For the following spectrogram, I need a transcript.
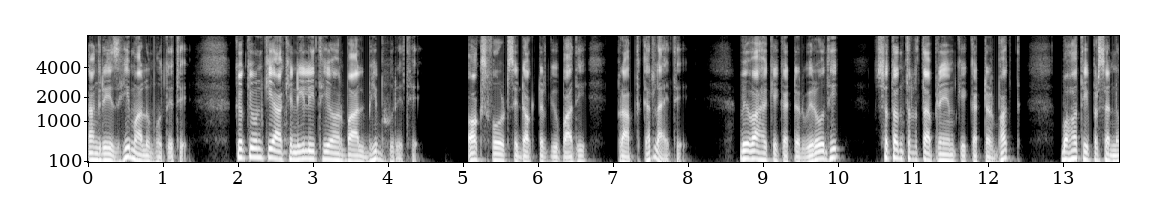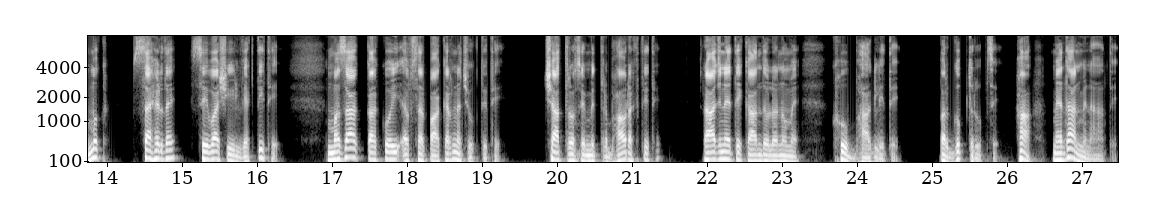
अंग्रेज़ ही मालूम होते थे, क्योंकि उनकी आँखें नीली थी और बाल भी भूरे थे। ऑक्सफोर्ड से डॉक्टर की उपाधि प्राप्त कर लाए थे। विवाह के कट्टर विरोधी, स्वतंत्रता प्रेम के कट्टर भक्त, बहुत ही प्रसन्नमुख सहृदय, सेवाशील व्यक्ति थे। मज़ाक का कोई अवसर पाकर न चूकते थे। छात्रों से मित्र भाव रखते थे। राजनैतिक आंदोलनों में खूब भाग लेते, पर गुप्त रूप से हाँ मैदान में न आते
